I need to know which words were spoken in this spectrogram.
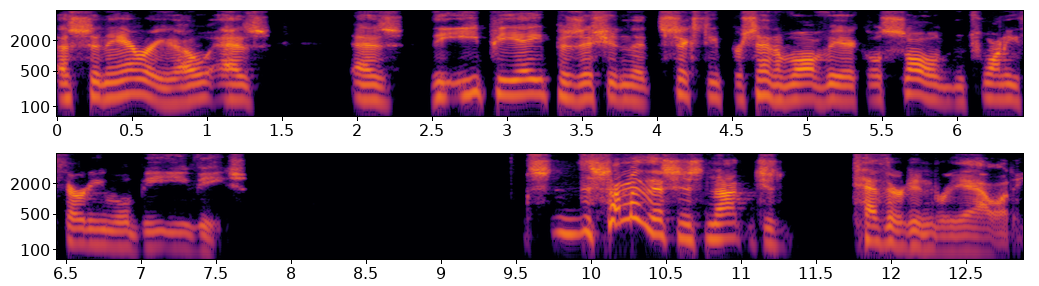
a scenario as as the EPA position that 60% of all vehicles sold in 2030 will be EVs. Some of this is not just tethered in reality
